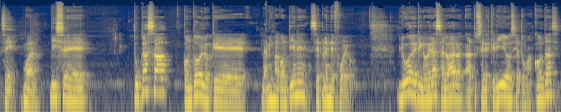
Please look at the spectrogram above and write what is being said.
Sí. Bueno, dice, tu casa, con todo lo que la misma contiene, se prende fuego. Luego de que lográs salvar a tus seres queridos y a tus mascotas,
